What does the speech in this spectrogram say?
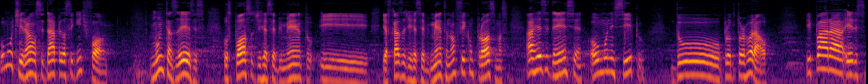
O mutirão se dá pela seguinte forma: muitas vezes os postos de recebimento e, e as casas de recebimento não ficam próximas à residência ou município do produtor rural. E para eles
